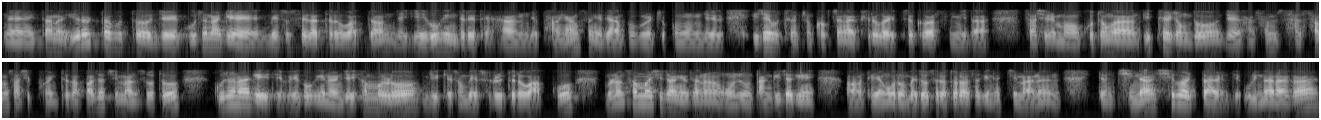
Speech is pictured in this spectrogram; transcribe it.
네, 일단은 1월 달부터 이제 꾸준하게 매수세가 들어왔던 이제 외국인들에 대한 이제 방향성에 대한 부분을 조금 이제 이제부터는 좀 걱정할 필요가 있을 것 같습니다. 사실 뭐 그동안 이틀 정도 이제 한 3, 3 40포인트가 빠졌지만서도 꾸준하게 이제 외국인은 이제 현물로 이제 계속 매수를 들어왔고 물론 선물 시장에서는 어느 정도 단기적인 어, 대응으로 매도세로 돌아서긴 했지만은 일단 지난 10월 달 이제 우리나라가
